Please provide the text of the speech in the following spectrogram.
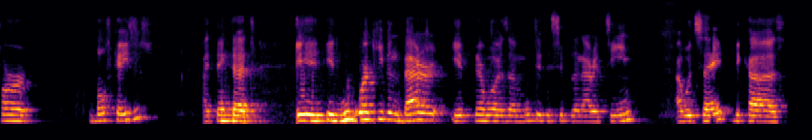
for both cases. I think that it, it would work even better if there was a multidisciplinary team, I would say, because in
